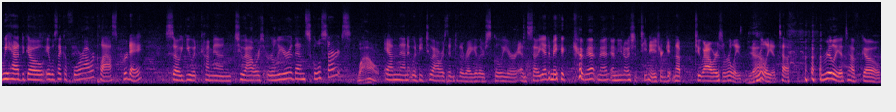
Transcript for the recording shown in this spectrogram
we had to go, it was like a four hour class per day. So you would come in two hours earlier than school starts, Wow. and then it would be two hours into the regular school year. And so you had to make a commitment. And, you know, as a teenager, getting up two hours early is Yeah. really a tough, really a tough go.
